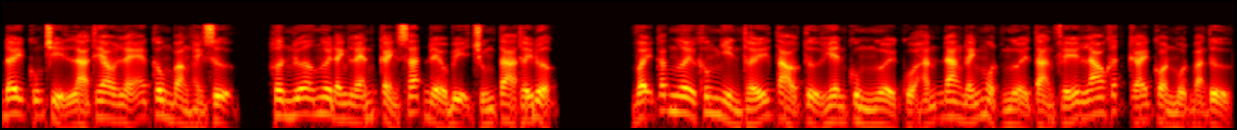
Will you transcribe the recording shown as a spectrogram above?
đây cũng chỉ là theo lẽ công bằng hành sự, hơn nữa ngươi đánh lén cảnh sát đều bị chúng ta thấy được. Vậy các ngươi không nhìn thấy tào tử hiên cùng người của hắn đang đánh một người tàn phế lao khất cái còn một bản tử?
